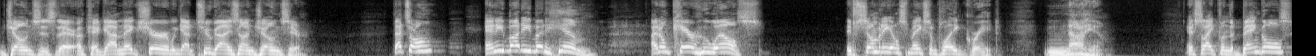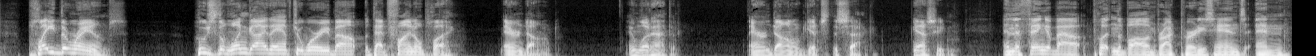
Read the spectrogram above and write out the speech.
Jones is there. Okay, got to make sure we got two guys on Jones here. That's all. Anybody but him. I don't care who else. If somebody else makes a play, great. Not him. It's like when the Bengals played the Rams. Who's the one guy they have to worry about with that final play? Aaron Donald. And what happened? Aaron Donald gets the sack. Yes, Eden. And the thing about putting the ball in Brock Purdy's hands and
